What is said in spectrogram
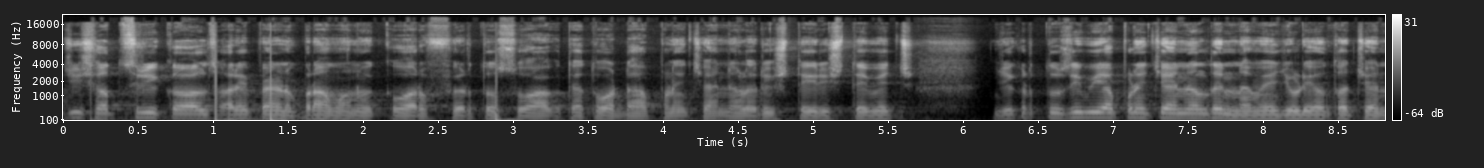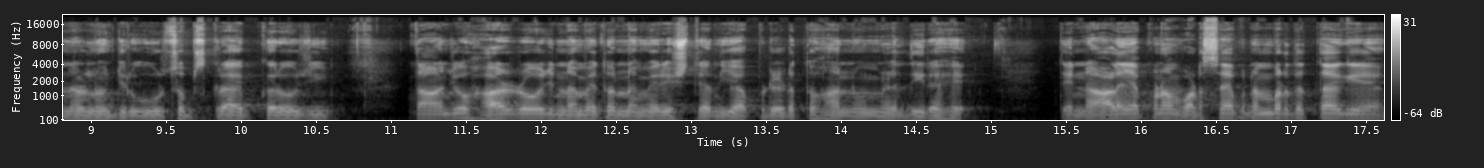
ਜੀ, ਸਤਿ ਸ੍ਰੀ ਅਕਾਲ ਸਾਰੇ ਭੈਣ ਭਰਾਵਾਂ ਨੂੰ ਇੱਕ ਵਾਰ ਫਿਰ ਤੋਂ ਸਵਾਗਤ ਹੈ ਤੁਹਾਡਾ ਆਪਣੇ ਚੈਨਲ ਰਿਸ਼ਤੇ ਰਿਸ਼ਤੇ ਵਿੱਚ। ਜੇਕਰ ਤੁਸੀਂ ਵੀ ਆਪਣੇ ਚੈਨਲ ਤੇ ਨਵੇਂ ਜੁੜੇ ਹੋ ਤਾਂ ਚੈਨਲ ਨੂੰ ਜਰੂਰ ਸਬਸਕ੍ਰਾਈਬ ਕਰੋ ਜੀ, ਤਾਂ ਜੋ ਹਰ ਰੋਜ਼ ਨਵੇਂ ਤੋਂ ਨਵੇਂ ਰਿਸ਼ਤਿਆਂ ਦੀ ਅਪਡੇਟ ਤੁਹਾਨੂੰ ਮਿਲਦੀ ਰਹੇ। ਤੇ ਨਾਲ ਹੀ ਆਪਣਾ WhatsApp ਨੰਬਰ ਦਿੱਤਾ ਗਿਆ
